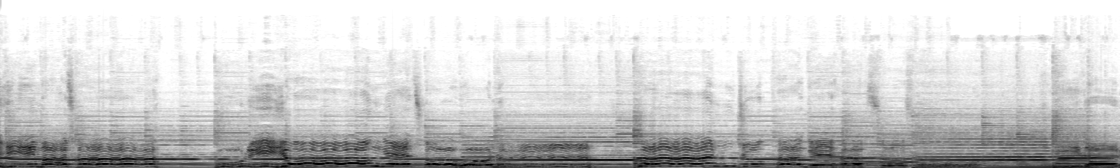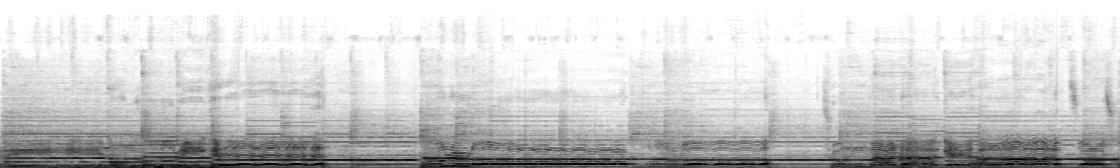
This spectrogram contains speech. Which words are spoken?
임하사 우리 영의 소원을 만족하게 합소서. 기다리 는 우리에게 불러 불러 충만하게 합소서.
